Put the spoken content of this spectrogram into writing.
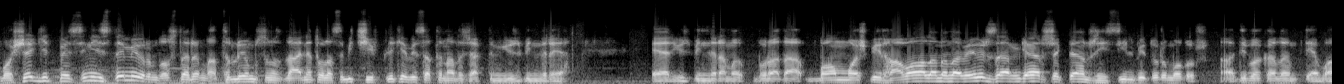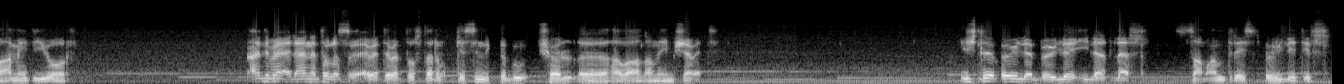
boşa gitmesini istemiyorum dostlarım. Hatırlıyor musunuz? Lanet olası bir çiftlik evi satın alacaktım 100 bin liraya. Eğer 100 bin liramı burada bomboş bir havaalanına verirsem gerçekten rezil bir durum olur. Hadi bakalım devam ediyor. Hadi be lanet olası. Evet evet dostlarım kesinlikle bu çöl e, havaalanıymış evet. İşte böyle böyle ilerler. Samandres öyledir.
